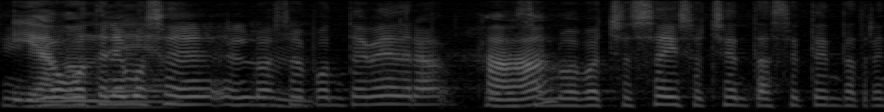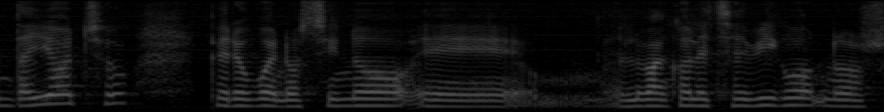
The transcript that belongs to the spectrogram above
y luego tenemos el, nuestro Pontevedra, que es el 986 80 70 38, pero bueno, si no, eh, el Banco de Leche de Vigo nos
